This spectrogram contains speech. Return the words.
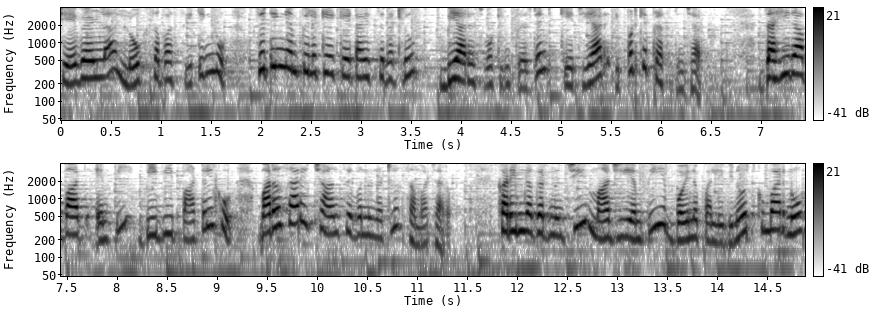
చేవేళ్ళ లోక్సభ సీటింగ్ను సిట్టింగ్ ఎంపీలకే కేటాయిస్తున్నట్లు బీఆర్ఎస్ వర్కింగ్ ప్రెసిడెంట్ కేటీఆర్ ఇప్పటికే ప్రకటించారు. జహీరాబాద్ ఎంపీ బీబీ పాటిల్కు మరోసారి ఛాన్స్ ఇవ్వనున్నట్లు సమాచారం. కరీంనగర్ నుంచి మాజీ ఎంపీ బోయినపల్లి వినోద్ కుమార్ను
